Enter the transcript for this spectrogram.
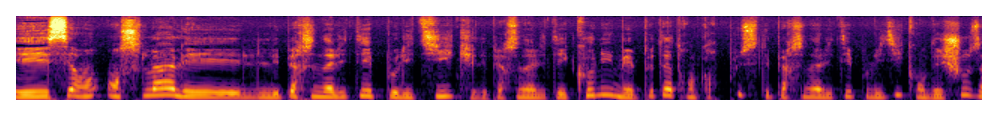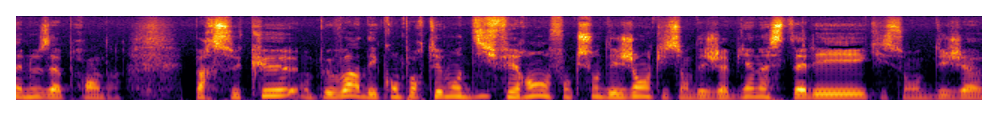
Et c'est en, cela les, personnalités politiques, les personnalités connues, mais peut-être encore plus les personnalités politiques ont des choses à nous apprendre. Parce que on peut voir des comportements différents en fonction des gens qui sont déjà bien installés, qui sont déjà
